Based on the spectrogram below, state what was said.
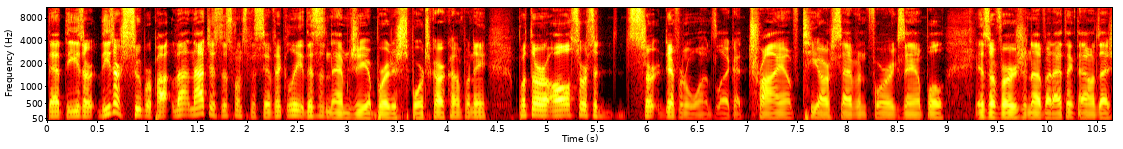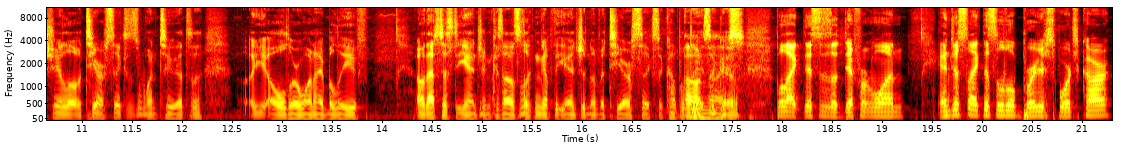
that these are these are super pop. Not, not just this one specifically. This is an MG, a British sports car company, but there are all sorts of cer- different ones. Like a Triumph TR7, for example, is a version of it. I think that one's actually a little TR6 is one too. That's a, a older one, I believe. Oh, that's just the engine because I was looking up the engine of a TR6 a couple Oh, days nice. ago. But like this is a different one, and just like this little British sports car.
